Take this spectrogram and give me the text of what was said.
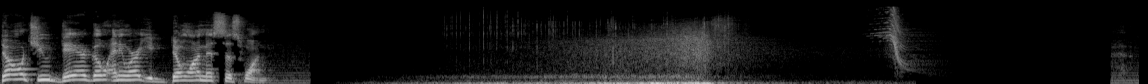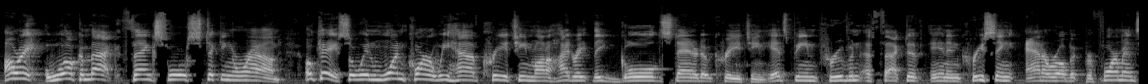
Don't you dare go anywhere. You don't want to miss this one. All right, welcome back. Thanks for sticking around. Okay, so in one corner we have creatine monohydrate, the gold standard of creatine. It's been proven effective in increasing anaerobic performance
